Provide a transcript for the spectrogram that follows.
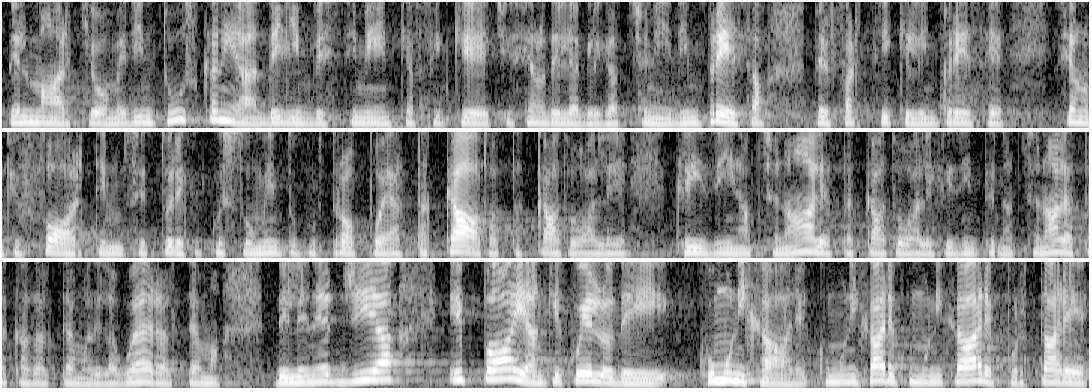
del marchio Made in Tuscany, a degli investimenti affinché ci siano delle aggregazioni di impresa per far sì che le imprese siano più forti in un settore che in questo momento purtroppo è attaccato, attaccato alle crisi nazionali, attaccato alle crisi internazionali, attaccato al tema della guerra, al tema dell'energia e poi anche quello dei comunicare, comunicare, comunicare e portare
